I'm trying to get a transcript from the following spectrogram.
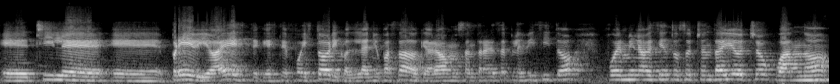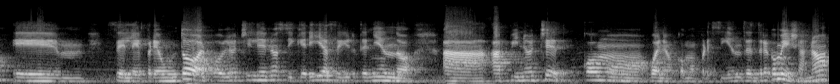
eh, Chile eh, previo a este, que este fue histórico, el del año pasado, que ahora vamos a entrar a ese plebiscito, fue en 1988 cuando eh, se le preguntó al pueblo chileno si quería seguir teniendo a, Pinochet como, bueno, como presidente, entre comillas, ¿no?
